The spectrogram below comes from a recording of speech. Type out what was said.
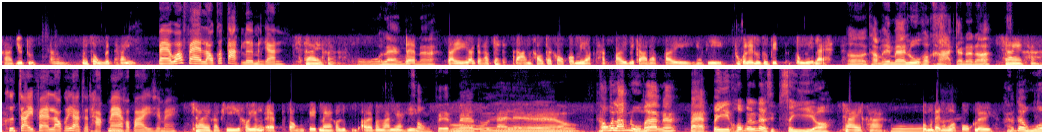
ค่ะหยุดทุกอย่างไม่ส่งเงินให้ แปลว่าแฟนเราก็ตัดเลยเหมือนกัน ใช่ค่ะ โหแรงเหมือนกันนะ ใจอยากจะทักไปหลานเขาแต่เขาก็ไม่อยากทักไปไม่กล้าทักไปอย่างเงี้ยพี่หนูก็เลยรู้สึกผิดตรงนี้แหละ เออทำให้แม่ลูกเขาขาดกันนะเนาะใช่ค่ะ คือใจแฟนเราก็อยากจะทักแม่เขาไปใช่ไหม ใช่ค่ะพี่เขายังแอบส่องเฟซแม่เขาหรืออะไรประมาณเนี้ยพี่ ส่งเฟซแม่ตัวเองโอ้ตายแล้ว เขาก็รักหนูมากนะแปดปีคบกันตั้งแต่สิบสี่เหรอใช่ค่ะ โอ้ผมแต่หัวโปกเลย ตั้งแต่หัว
